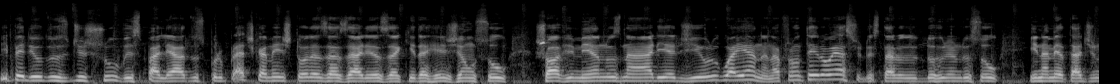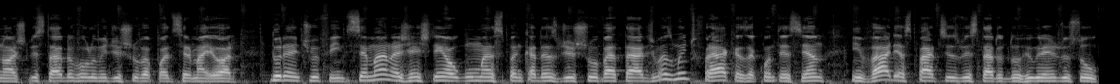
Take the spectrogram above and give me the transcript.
e períodos de chuva espalhados por praticamente todas as áreas aqui da região sul. Chove menos na área de Uruguaiana, na fronteira oeste do estado do Rio Grande do Sul e na metade norte do estado o volume de chuva pode ser maior. Durante o fim de semana, a gente tem algumas pancadas de chuva à tarde, mas muito fracas, acontecendo em várias partes do estado do Rio Grande do Sul.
